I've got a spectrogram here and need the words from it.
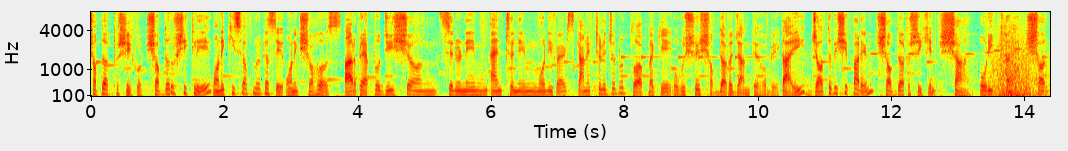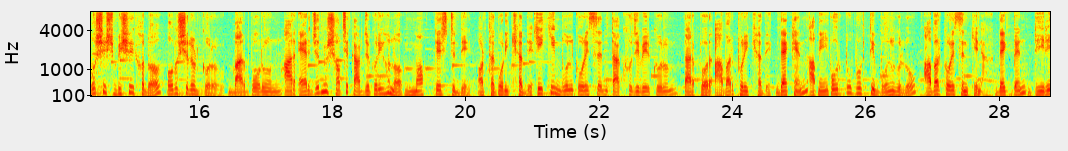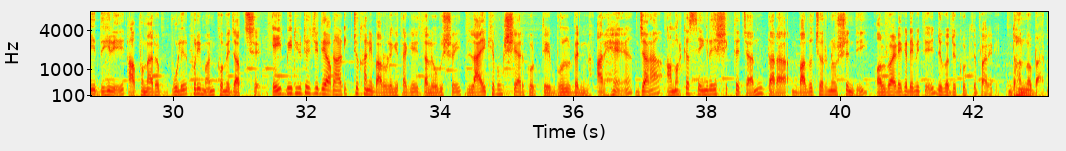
শব্দার্থ শব্দার্থ শিখলে অনেক কিছু আপনার কাছে অনেক সহজ। আর সিনোনিম অ্যান্টোনিম জন্য তো আপনাকে অবশ্যই শব্দার্থ জানতে হবে। তাই যত বেশি পারেন, শব্দার্থ শিখেন। সার, পরীক্ষা দিন। সর্বশেষ বিষয় হলো অনুশীলন করুন বার পড়ুন। আর এর জন্য সবচেয়ে কার্যকরী হলো মক টেস্ট দিন, অর্থাৎ পরীক্ষা দিন। কি কি ভুল করেছেন তা খুঁজে বের করুন। তারপর আবার পরীক্ষা দিন। দেখেন, আপনি পূর্ববর্তী ভুলগুলো আবার করেছেন কিনা। দেখবেন ধীরে ধীরে আপনার বুলের পরিমাণ কমে যাচ্ছে। এই ভিডিওটি যদি আপনার একটুখানি ভালো লেগে থাকে, তাহলে অবশ্যই লাইক এবং শেয়ার করতে ভুলবেন না। আর হ্যাঁ যারা আমার কাছে ইংরেজি শিখতে চান, তারা বালুচরণ সিন্ধি অলরাইড একাডেমিতে যোগাযোগ করতে পারেন। ধন্যবাদ।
